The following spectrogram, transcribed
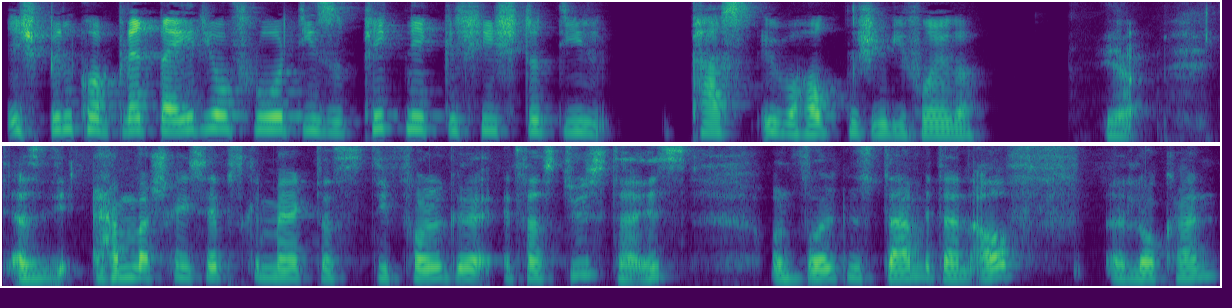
ich bin komplett bei dir, Flo, diese Picknick-Geschichte, die passt überhaupt nicht in die Folge. Ja, also die haben wahrscheinlich selbst gemerkt, dass die Folge etwas düster ist und wollten es damit dann auflockern.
